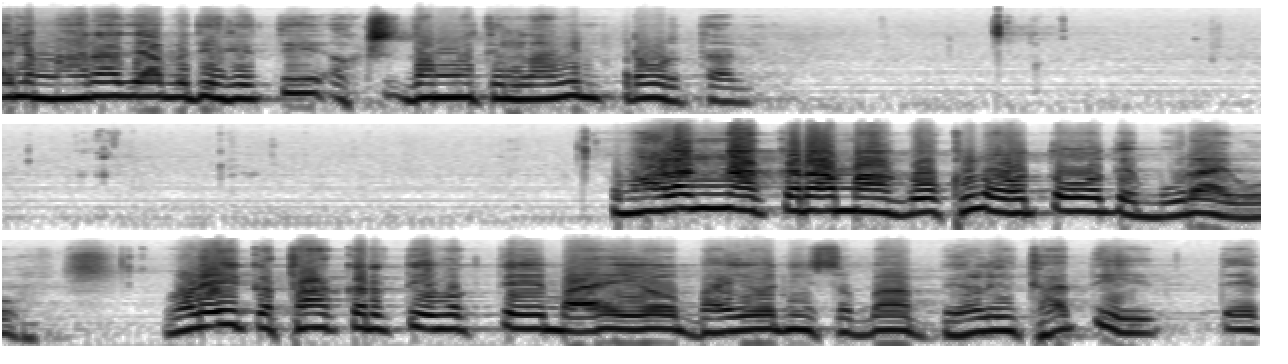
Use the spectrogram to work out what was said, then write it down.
એટલે મહારાજે આ બધી રીતે અક્ષધામમાંથી લાવીને પ્રવર્તાવી. વાળંદના કરામાં ગોખલો હતો તે બુરાયો. વળી કથા કરતી વખતે બાઈઓ ભાઈઓની સભા ભેળી થતી તે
